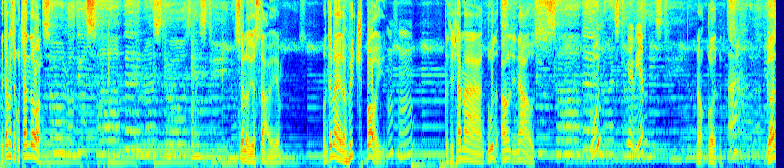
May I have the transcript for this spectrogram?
Estamos escuchando Solo Dios sabe nuestros destinos. Solo Dios sabe. Un tema de los Beach Boys que se llama Good Only Knows. Qué bien. No, Good. Ah, God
